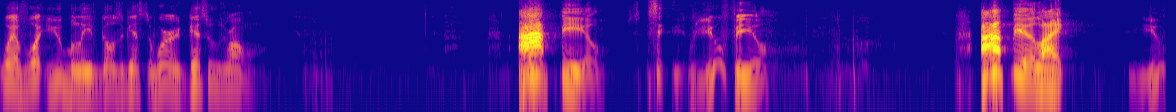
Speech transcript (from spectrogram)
Well, if what you believe goes against the word, guess who's wrong? I feel. See, you feel. I feel like you.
